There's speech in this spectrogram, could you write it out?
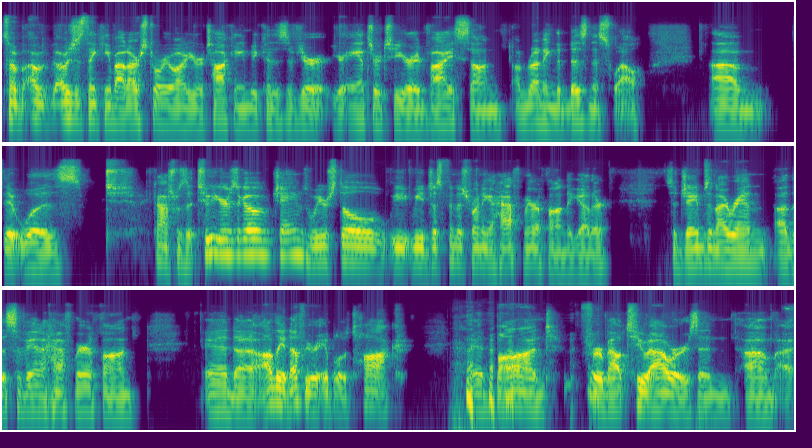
so I, was just thinking about our story while you were talking because of your your answer to your advice on on running the business well. Um, it was, gosh, was it two years ago, James? We were still we we just finished running a half marathon together so James and I ran uh, the Savannah Half Marathon, and uh, oddly enough, we were able to talk and bond for about two hours. And um, I,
